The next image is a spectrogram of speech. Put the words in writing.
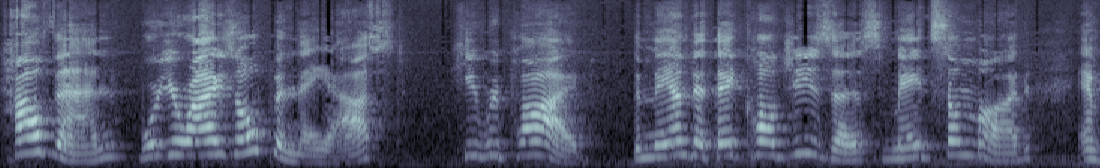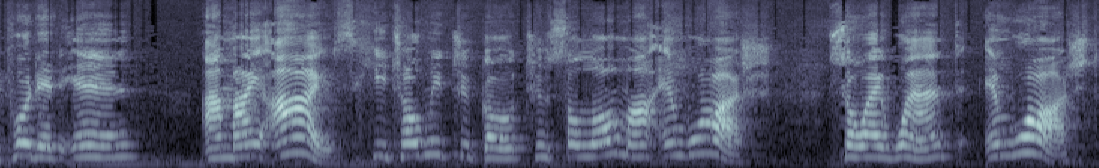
How then were your eyes open? They asked. He replied, The man that they call Jesus made some mud and put it in on my eyes. He told me to go to Siloam and wash. So I went and washed,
